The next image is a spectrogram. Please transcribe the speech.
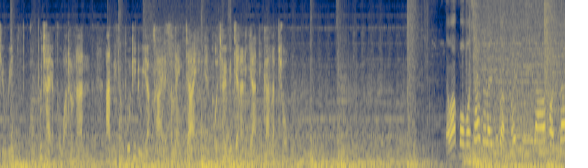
ชีวิตของผู้ชายอัมพวาเท่านั้น อาจมีคำพูดที่ดูหยาบคายและแสลงใจโปรดใช้วิจารณญาณในการรับชม แต่ว่าโปรโมชั่นอะไรที่แบบเฮ้ยฟรีดาวผ่อนได้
